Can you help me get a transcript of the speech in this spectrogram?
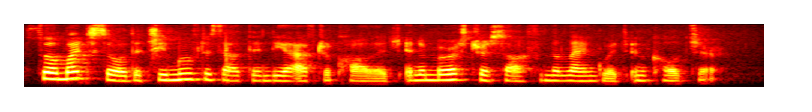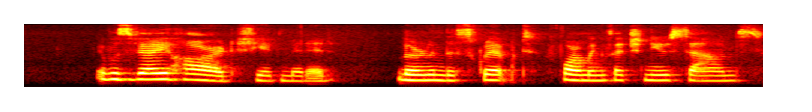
so much so that she moved to South India after college and immersed herself in the language and culture. It was very hard, she admitted, learning the script, forming such new sounds,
